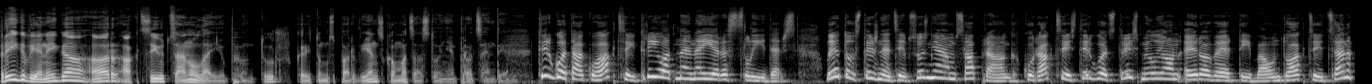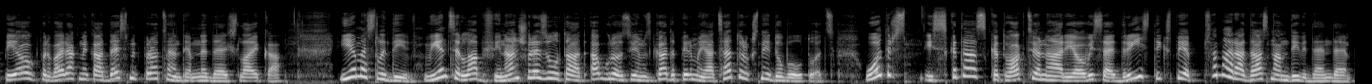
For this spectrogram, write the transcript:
Rīga vienīgā ar akciju cenu lejup. Tur kritums par 1,8%. Tirgotāko akciju trijotnē neierasts līderis. Lietuvas tirzniecības uzņēmums aprāga, kur akcijas tirgotas 3 miljonu eiro vērtībā, un to akciju cena pieauga par vairāk nekā 10% nedēļas nedēļas laikā. Iemesli divi. Viens ir labi finanšu rezultāti, apgrozījums gada pirmajā ceturksnī dubultots. Otrs izskatās, ka to akcionāri jau visai drīz tiks pie samērā dāsnām dividendēm.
